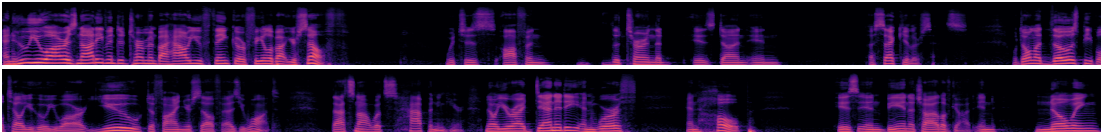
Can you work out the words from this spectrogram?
And who you are is not even determined by how you think or feel about yourself, which is often the turn that is done in a secular sense. Well, don't let those people tell you who you are. You define yourself as you want. That's not what's happening here. No, your identity and worth and hope is in being a child of God, in knowing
